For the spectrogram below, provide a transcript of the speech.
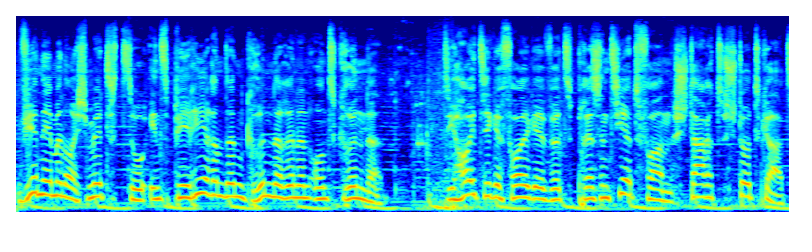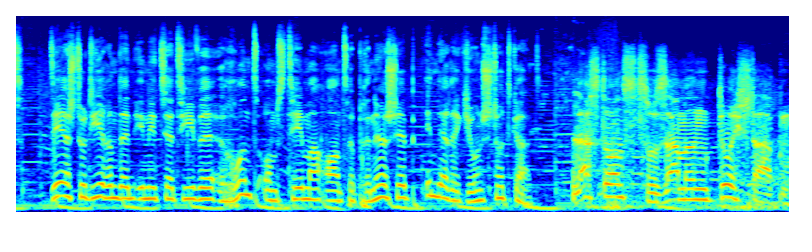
Wir nehmen euch mit zu inspirierenden Gründerinnen und Gründern. Die heutige Folge wird präsentiert von Start Stuttgart, der Studierendeninitiative rund ums Thema Entrepreneurship in der Region Stuttgart. Lasst uns zusammen durchstarten.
